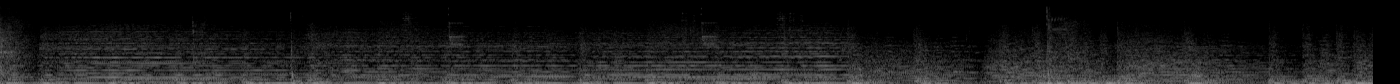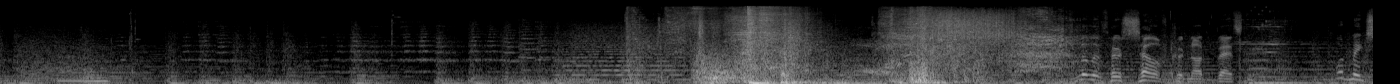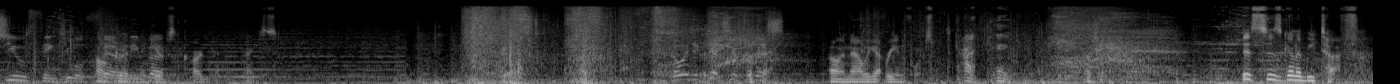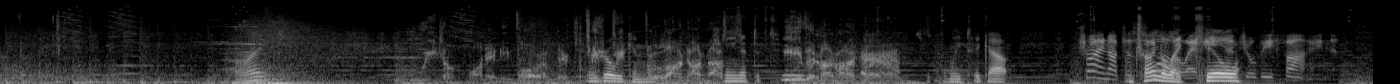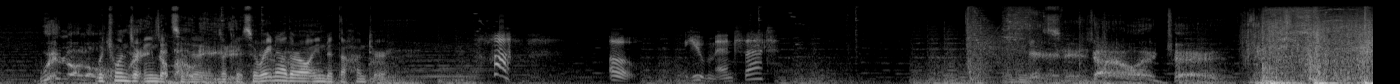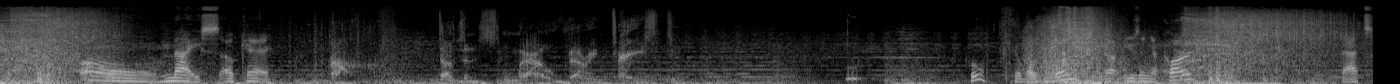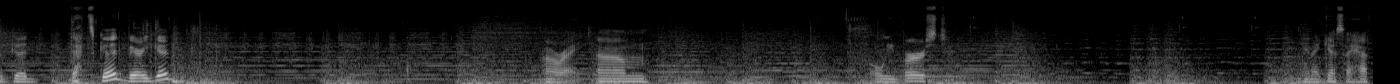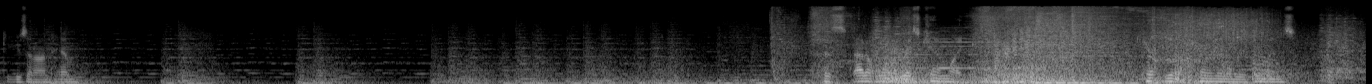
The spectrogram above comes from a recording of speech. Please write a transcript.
Lilith herself could not best me. What makes you think you will Oh, fare good. any It better? gives the card back. Nice. Going to get you for this. Oh, and now we got reinforcements. God dang. Okay. This is going to be tough. All right. We don't want any more of their Andrew, we can blood on us, chain it to two. even on our hands. So can we take out... Try not to I'm trying to, like, kill- and you'll be fine. We're not Which ones are aimed at civilians? Okay, so right now they're all aimed at the hunter. Ha! Oh, you meant that? It is our turn. Oh, nice. Okay. Doesn't smell very tasty. Cool. Kill both of them without using a card. That's a good... That's good. Very good. All right. Um... Holy Burst. And I guess I have to use it on him. Because I don't want to risk him, like, kill, you know, killing any of the humans.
